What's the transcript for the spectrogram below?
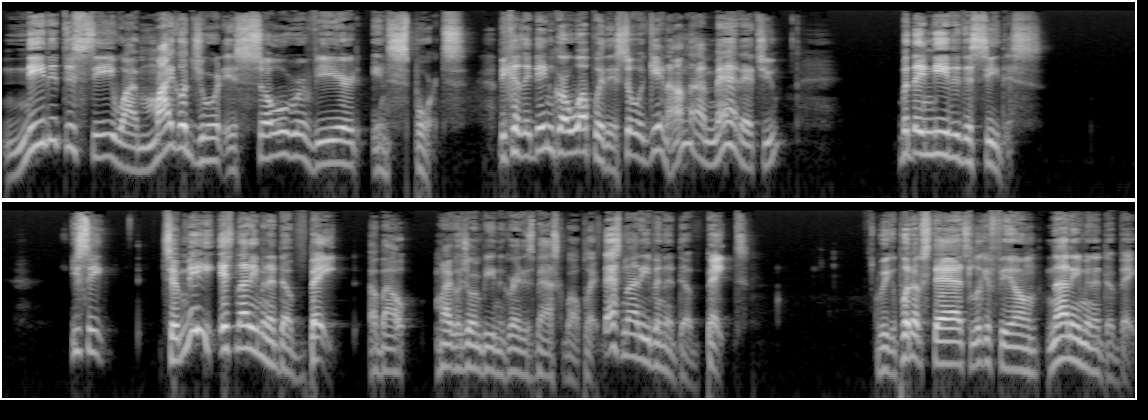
needed to see why Michael Jordan is so revered in sports because they didn't grow up with it. So again, I'm not mad at you, but they needed to see this. You see, to me, it's not even a debate about Michael Jordan being the greatest basketball player. That's not even a debate. We can put up stats, look at film, not even a debate.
